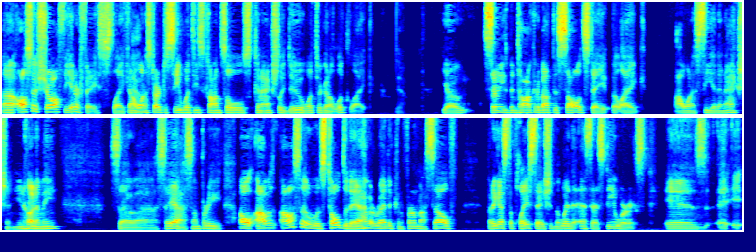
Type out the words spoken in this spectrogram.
uh, also show off the interface. Like I want to start to see what these consoles can actually do and what they're going to look like. Yeah. You know, Sony's been talking about this solid state, but like I want to see it in action. You know what I mean? So, uh, so yeah, so I'm pretty. Oh, I was I also was told today. I haven't read to confirm myself, but I guess the PlayStation, the way the SSD works, is it, it,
